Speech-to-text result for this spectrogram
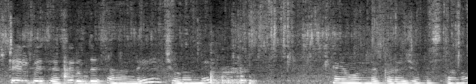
స్టీల్ పీస్ వేసి రుద్దేశానండి. చూడండి. నేను ముందు కడిగి చూపిస్తాను.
